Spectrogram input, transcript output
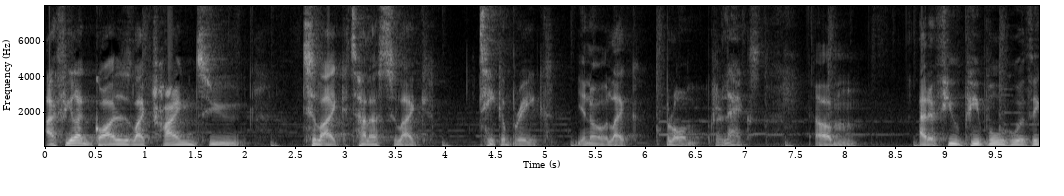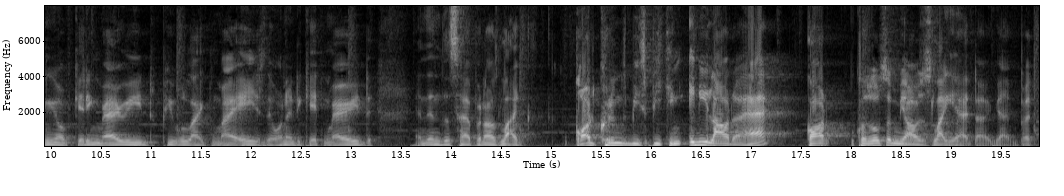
I feel like god is like trying to to like tell us to like take a break you know like blom relax. Um I had a few people who were thinking of getting married people like my age they wanted to get married and then this happened. I was like god couldn't be speaking any louder eh God, because also me, I was just like, yeah, yeah, but,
